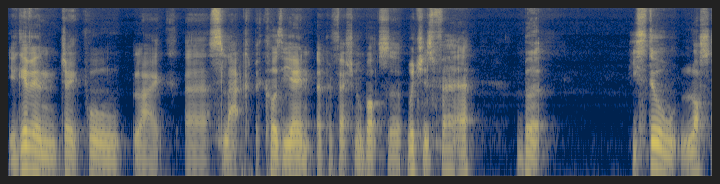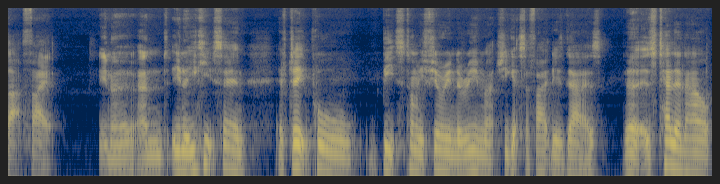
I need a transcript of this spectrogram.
you're giving Jake Paul like uh, slack because he ain't a professional boxer, which is fair, but he still lost that fight, you know. And you know, you keep saying if Jake Paul beats Tommy Fury in the rematch, he gets to fight these guys. You know, it's telling how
